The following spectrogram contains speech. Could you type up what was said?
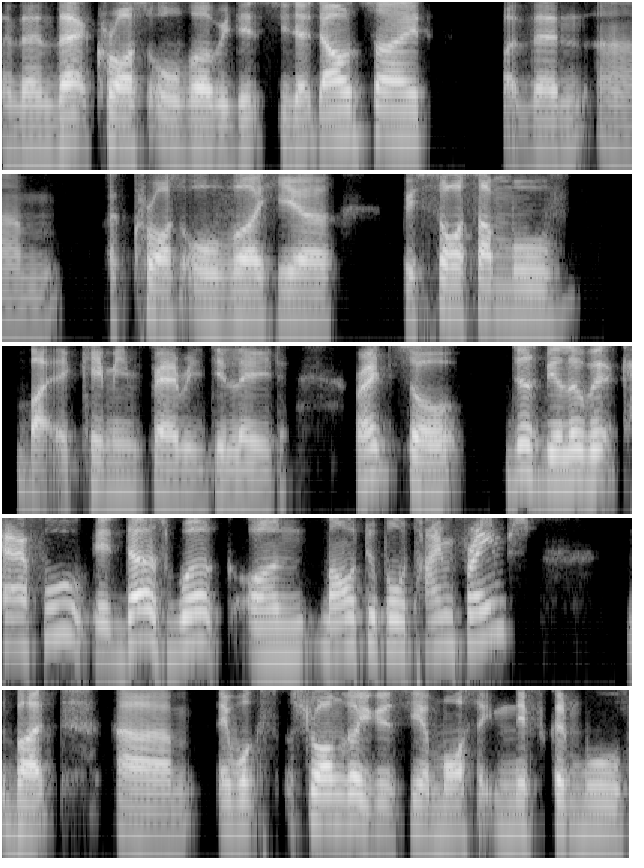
And then that crossover, we did see that downside, but then um, a crossover here, we saw some move, but it came in very delayed, right? So just be a little bit careful. It does work on multiple time frames, but um, it works stronger. You can see a more significant move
